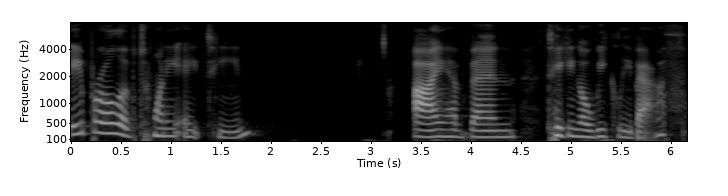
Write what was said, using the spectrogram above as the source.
April of 2018, I have been taking a weekly bath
